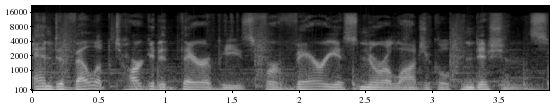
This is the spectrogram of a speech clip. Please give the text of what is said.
and develop targeted therapies for various neurological conditions.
